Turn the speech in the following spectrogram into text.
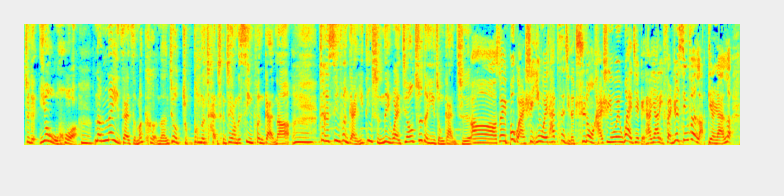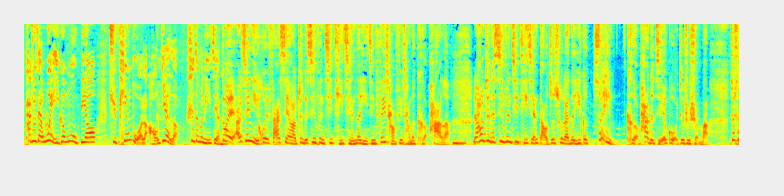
这个诱惑，嗯，那内在怎么可能就主动的产生这样的兴奋感呢？嗯，这个兴奋感一定是内外交织的一种感知啊，所以不。不管是因为他自己的驱动，还是因为外界给他压力，反正兴奋了，点燃了，他就在为一个目标去拼搏了，熬夜了，是这么理解吗？对，而且你会发现啊，这个兴奋期提前的已经非常非常的可怕了。嗯，然后这个兴奋期提前导致出来的一个最可怕的结果就是什么？就是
